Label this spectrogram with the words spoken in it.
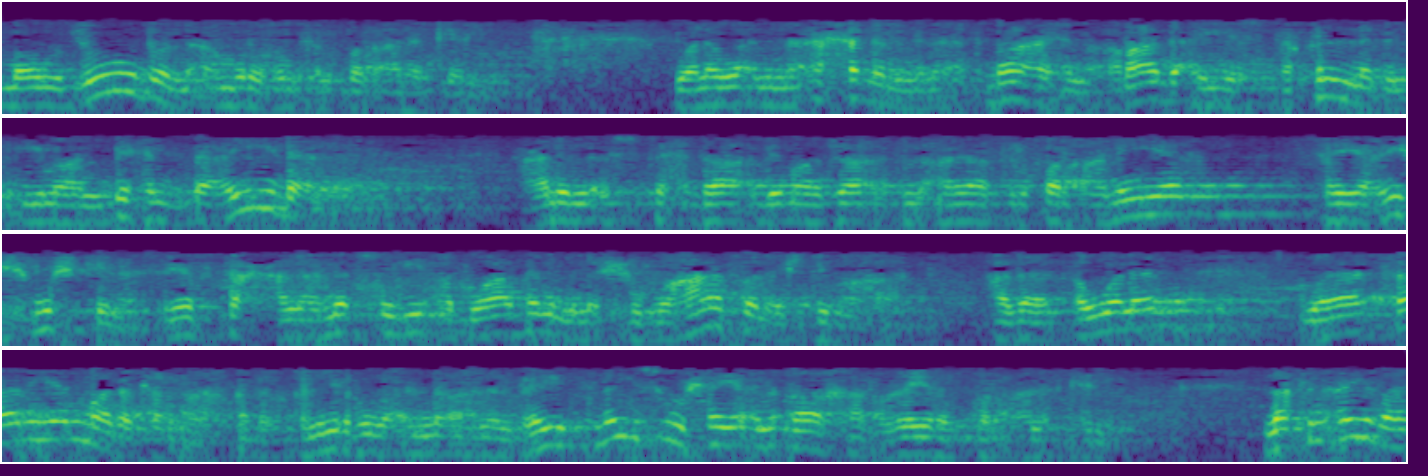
موجود أمرهم في القرآن الكريم. ولو أن أحدا من أتباعهم أراد أن يستقل بالإيمان بهم بعيدا عن الاستهداء بما جاء في الآيات القرآنية سيعيش مشكلة سيفتح على نفسه أبوابا من الشبهات والاشتباهات هذا أولا. وثانيا ما ذكرناه قبل قليل هو أن أهل البيت ليسوا شيئا آخر غير القرآن الكريم. لكن أيضا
